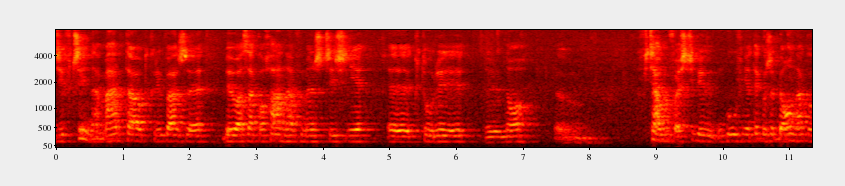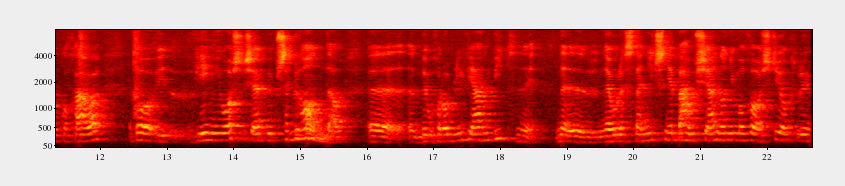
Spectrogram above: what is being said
dziewczyna. Marta odkrywa, że była zakochana w mężczyźnie, e, który no, chciał właściwie głównie tego, żeby ona go kochała, bo w jej miłości się jakby przeglądał. E, Był chorobliwie ambitny, ne- neurastanicznie bał się anonimowości, o której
